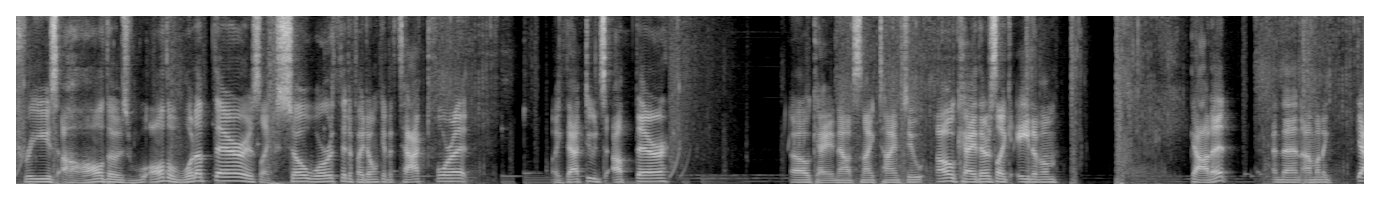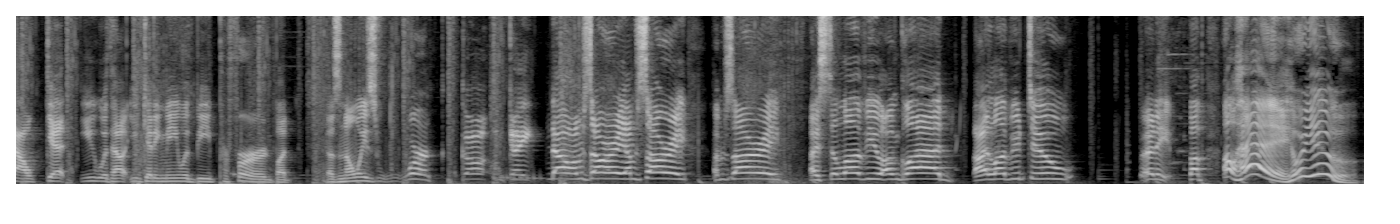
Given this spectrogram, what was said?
trees. Oh, all those, all the wood up there is like so worth it if I don't get attacked for it. Like that dude's up there. Okay, now it's nighttime too. Okay, there's like eight of them. Got it. And then I'm gonna go get you without you getting me would be preferred, but doesn't always work. okay, no, I'm sorry, I'm sorry, I'm sorry. I still love you, I'm glad. I love you too. Ready, Bob. Oh, hey, who are you?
